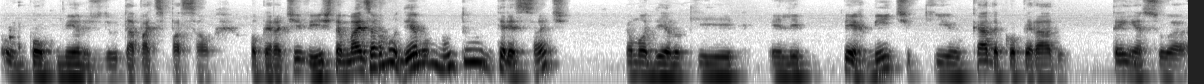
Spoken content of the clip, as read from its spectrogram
um pouco menos do, da participação cooperativista, mas é um modelo muito interessante, é um modelo que ele permite que cada cooperado tenha a sua,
